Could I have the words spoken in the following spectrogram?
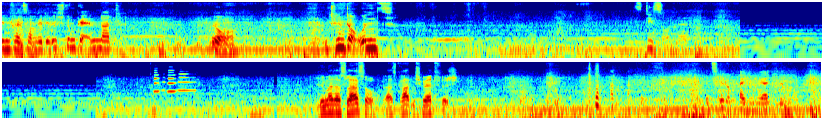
Jedenfalls haben wir die Richtung geändert. Ja. Und hinter uns ist die Sonne. Nimm mal das Lasso. Da ist gerade ein Schwertfisch. Erzähl doch kein Märchen.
